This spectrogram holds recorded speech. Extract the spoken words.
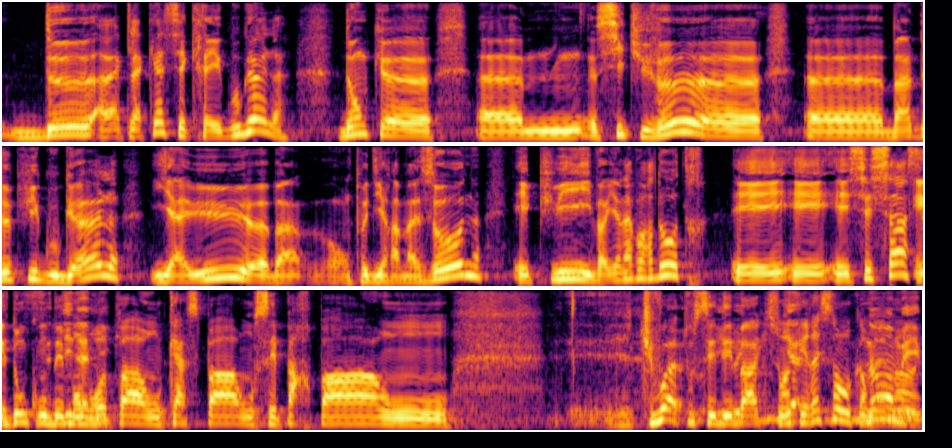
de, avec laquelle s'est créé Google. Donc, euh, euh, si tu veux, ben, depuis Google, il y a eu, ben, on peut dire Amazon, et puis il va y en avoir d'autres. Et, c'est ça. Et donc on démembre pas, on casse pas, on sépare pas, on tu vois, tous ces débats qui sont intéressants quand même. Non, mais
